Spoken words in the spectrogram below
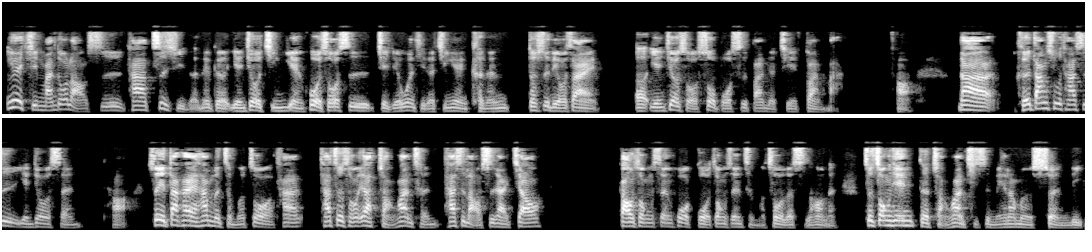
因为其实蛮多老师他自己的那个研究经验，或者说是解决问题的经验，可能都是留在呃研究所硕博士班的阶段嘛。好，那可是当初他是研究生，好，所以大概他们怎么做，他他这时候要转换成他是老师来教高中生或国中生怎么做的时候呢，这中间的转换其实没那么顺利，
